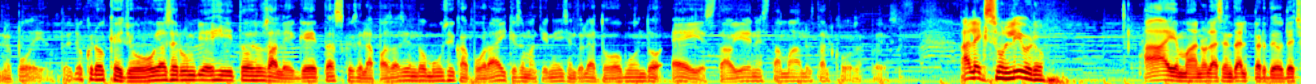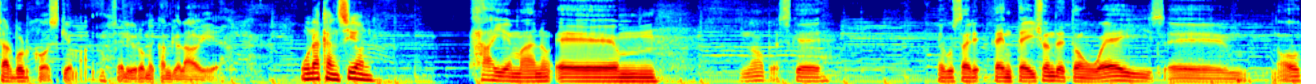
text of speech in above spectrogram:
no he podido. Entonces yo creo que yo voy a ser un viejito de esos aleguetas que se la pasa haciendo música por ahí, que se mantiene diciéndole a todo el mundo, hey, está bien, está malo, es tal cosa. Pues. Alex, un libro. Ay, hermano, La senda del perdedor de Charles Bukowski, hermano. Ese libro me cambió la vida. Una canción. Ay, hermano. Em, no, pues que me gustaría Temptation de Tom Waits. Em, no,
